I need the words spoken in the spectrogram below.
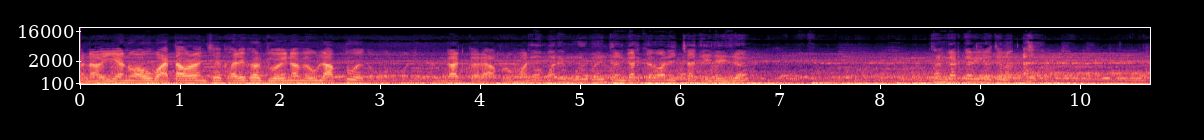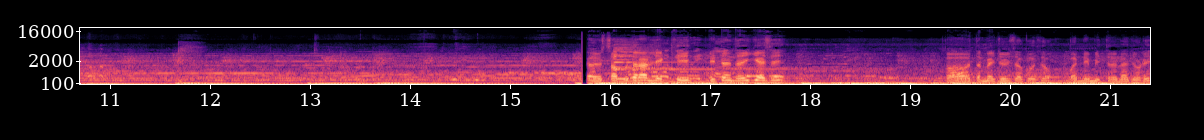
અને અહીંયાનું આવું વાતાવરણ છે ખરેખર જોઈને આમ એવું લાગતું હોય કે મોરબની થનગાટ કરે આપણું મન. અમારે મોરબની થનગાટ કરવાની ઈચ્છા થઈ જાય છે. થનગાટ કરી લો ચલો. સાપુતારા લેકથી રિટર્ન થઈ ગયા છે. તમે જોઈ શકો છો બંને મિત્રના જોડે.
